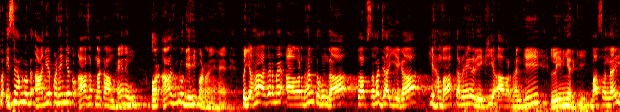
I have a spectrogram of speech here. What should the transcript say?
तो इसे हम लोग आगे पढ़ेंगे तो आज अपना काम है नहीं और आज हम लोग यही पढ़ रहे हैं। तो यहाँ अगर मैं आवर्धन कहूँगा तो आप समझ जाइएगा कि हम बात कर रहे हैं रेखीय आवर्धन की लीनियर की। बात समझ आई?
